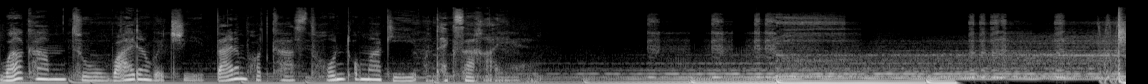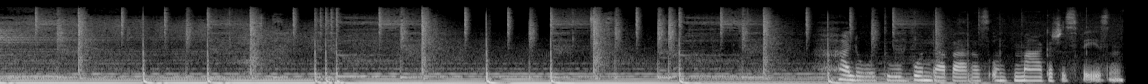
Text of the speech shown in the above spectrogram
Welcome to Wild and Witchy, deinem Podcast rund um Magie und Hexerei. Hallo, du wunderbares und magisches Wesen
